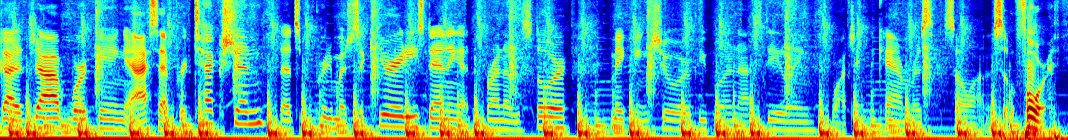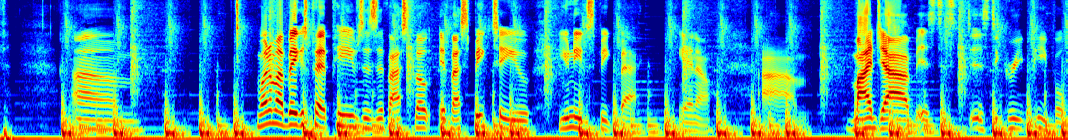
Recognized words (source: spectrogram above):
got a job working asset protection. That's pretty much security, standing at the front of the store, making sure people are not stealing, watching the cameras, so on and so forth. Um, one of my biggest pet peeves is if I spoke if I speak to you, you need to speak back. You know, um, my job is to is to greet people.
